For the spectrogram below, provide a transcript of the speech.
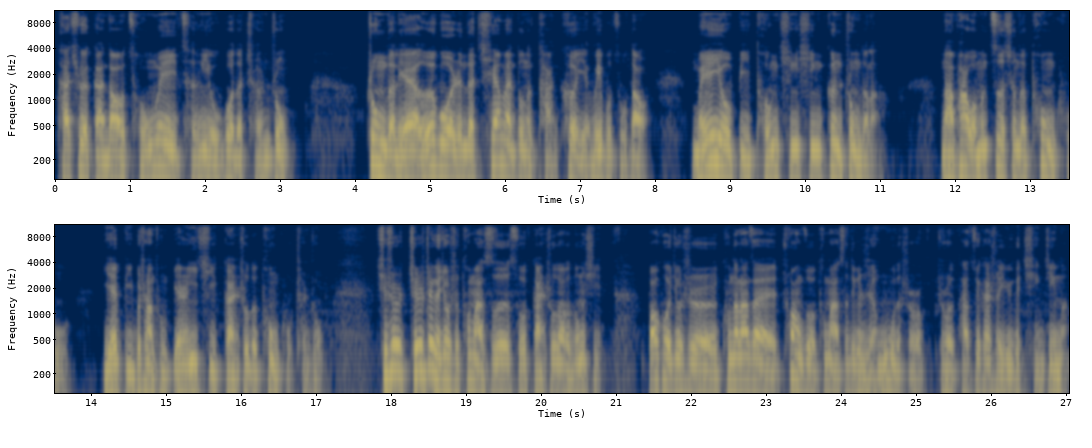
他却感到从未曾有过的沉重，重的连俄国人的千万吨的坦克也微不足道。没有比同情心更重的了，哪怕我们自身的痛苦。也比不上同别人一起感受的痛苦沉重。其实，其实这个就是托马斯所感受到的东西，包括就是昆德拉在创作托马斯这个人物的时候，就说他最开始有一个情境嘛，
